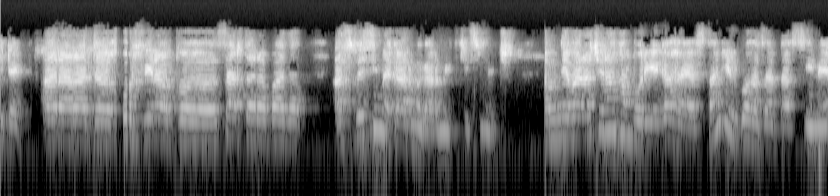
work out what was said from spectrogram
գիտեք, Արարատը, Խորվիրաբը, Սարտարաբադը, ասվեցի նկար մգար միտքիս մեջ։ Եվ առաջին անգամ որ եկա Հայաստան 2010-ին է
